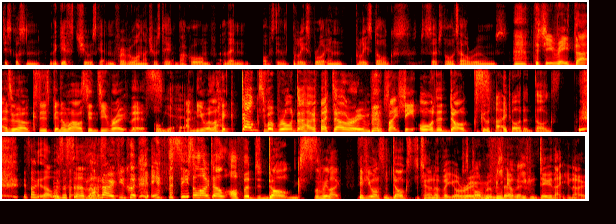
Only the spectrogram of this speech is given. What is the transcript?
discussing the gifts she was getting for everyone that she was taking back home. And then obviously the police brought in police dogs to search the hotel rooms. Did you read that as well? Because it's been a while since you wrote this. Oh yeah, And you were like, dogs were brought to her hotel room. It's like she ordered dogs. because I'd ordered dogs. if I, that was a service. I know if you could, if the Cecil Hotel offered dogs, and be like, if you want some dogs to turn up at your Just room, call room yeah, you can do that. You know,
